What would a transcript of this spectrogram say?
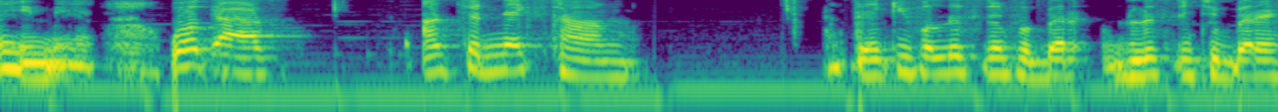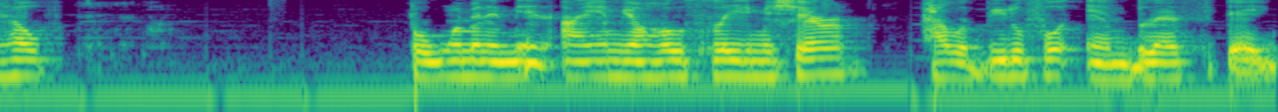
Amen. Well, guys, until next time, thank you for listening for better listening to Better Health for Women and Men. I am your host, Lady Mascheria. Have a beautiful and blessed day.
